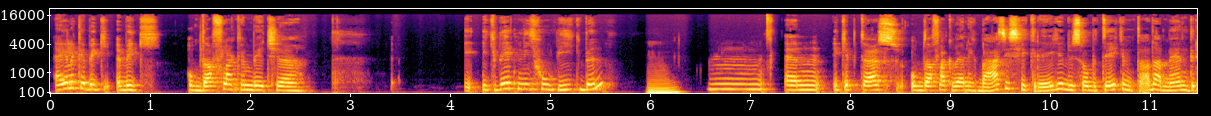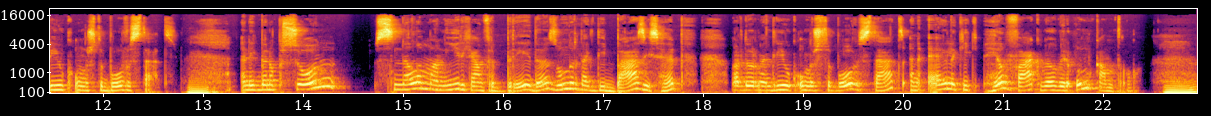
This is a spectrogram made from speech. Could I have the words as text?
eigenlijk heb ik, heb ik op dat vlak een beetje... Ik, ik weet niet goed wie ik ben. Mhm. Hmm, en ik heb thuis op dat vlak weinig basis gekregen. Dus wat betekent dat? Dat mijn driehoek ondersteboven staat. Mhm. En ik ben op zo'n snelle manier gaan verbreden, zonder dat ik die basis heb, waardoor mijn driehoek ondersteboven staat en eigenlijk ik heel vaak wel weer omkantel. Mhm.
